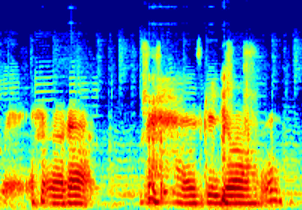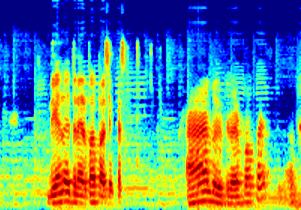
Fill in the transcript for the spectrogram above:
pues, o sea, es que yo... Eh. Díganlo de traer papas, si acaso. Ah, lo de traer papas. Ok.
